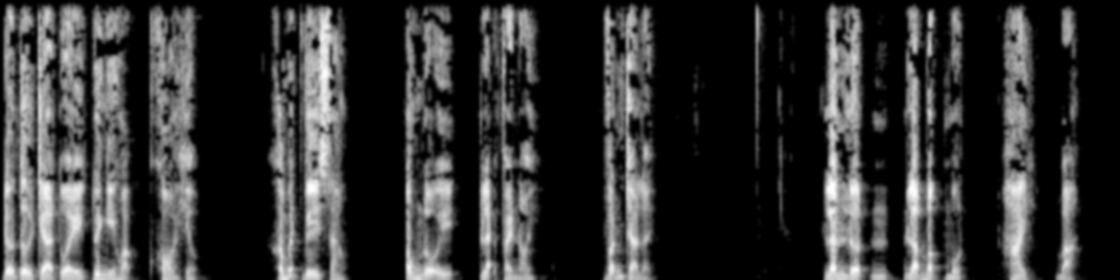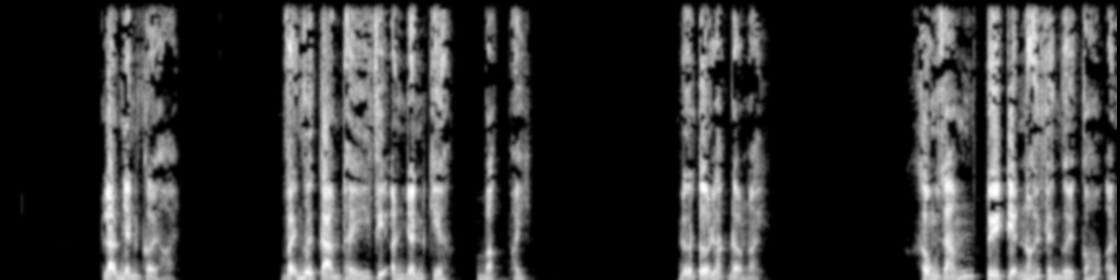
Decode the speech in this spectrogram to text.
Đỡ tử trẻ tuổi tuy nghi hoặc khó hiểu Không biết vì sao Ông nội lại phải nói. Vẫn trả lời. Lần lượt là bậc 1, 2, 3. Lão nhân cười hỏi. Vậy ngươi cảm thấy vị ân nhân kia bậc mấy? Nữ tử lắc đầu nói. Không dám tùy tiện nói về người có ân.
